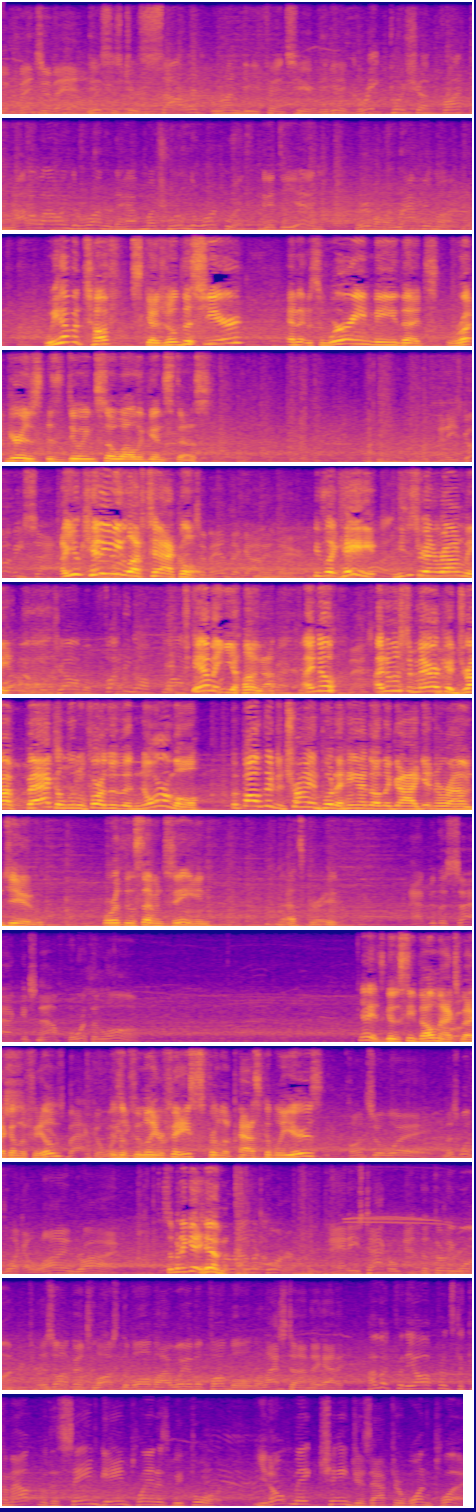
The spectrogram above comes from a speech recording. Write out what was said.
This is just solid run defense here. They get a great push up front, not allowing the runner to have much room to work with. And at the end, they're able to wrap him up. We have a tough schedule this year, and it's worrying me that Rutgers is doing so well against us. And he's going to be sacked. Are you kidding me, left tackle? Defensive end that got in there. He's like, hey, he just ran around me. Wonderful job of fighting off blocks Damn it, and bringing the Young. I know, I noticed America dropped back a little farther than normal, but bothered to try and put a hand on the guy getting around you. Fourth and 17. That's great. After the sack, it's now fourth and long. Hey, it's good to see Velmax back on the field. There's a familiar face from the past couple of years. Punts away. This one's like a line drive. Somebody get him. Around the corner. And he's tackled at the 31. This offense lost the ball by way of a fumble the last time they had it. I look for the offense to come out with the same game plan as before. You don't make changes after one play.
